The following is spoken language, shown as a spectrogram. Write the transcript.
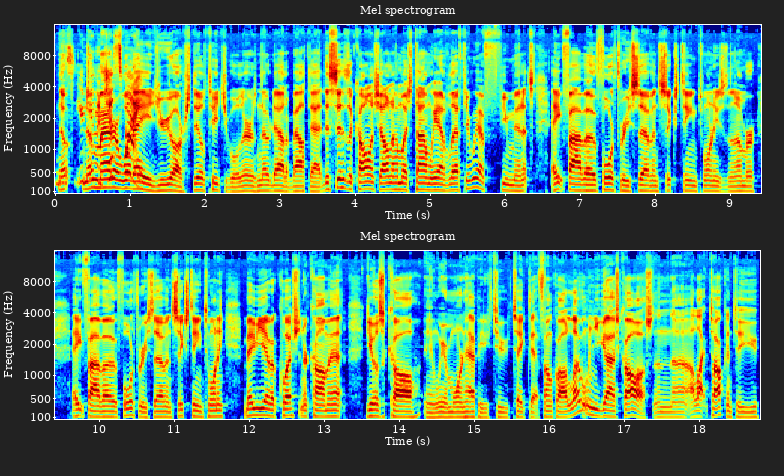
No, no matter what fine. age you are, still teachable. There is no doubt about that. This is a call-in show. I don't know how much time we have left here. We have a few minutes. 850-437-1620 is the number. 850-437-1620. Maybe you have a question or comment. Give us a call, and we are more than happy to take that phone call. I love it when you guys call us, and uh, I like talking to you.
